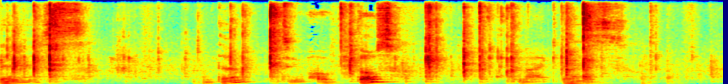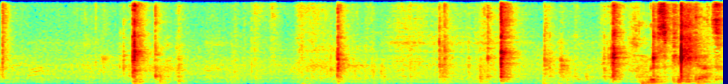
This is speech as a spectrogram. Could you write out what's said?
This. And then two of those. Like this. This kitty cat.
